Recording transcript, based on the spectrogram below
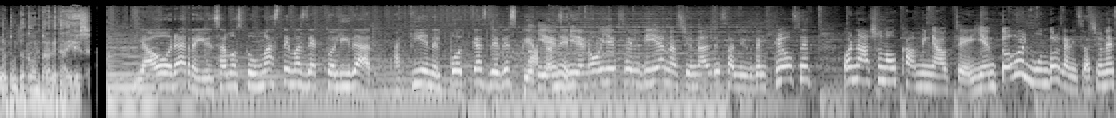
boostmobile.com para detalles. Y ahora regresamos con más temas de actualidad aquí en el podcast de Despierta Y es, América. miren, hoy es el Día Nacional de Salir del Closet o National Coming Out Day. Y en todo el mundo organizaciones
